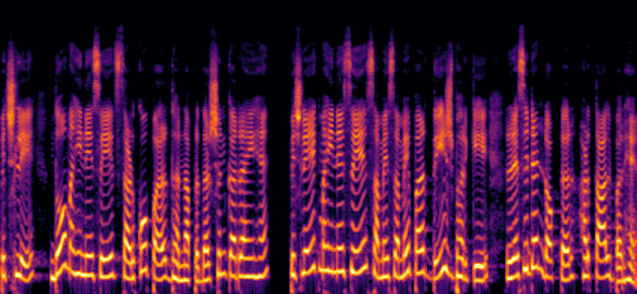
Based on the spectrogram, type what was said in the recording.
पिछले दो महीने से सड़कों पर धरना प्रदर्शन कर रहे हैं। पिछले एक महीने से समय समय पर देश भर के रेजिडेंट डॉक्टर हड़ताल पर हैं।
